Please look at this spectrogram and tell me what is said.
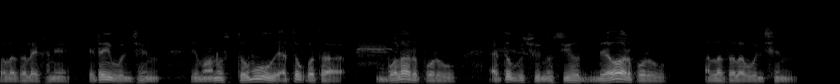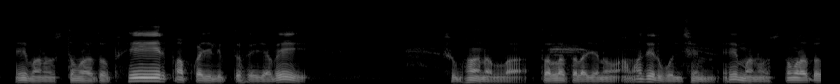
আল্লাহ তালা এখানে এটাই বলছেন যে, মানুষ তবুও এত কথা বলার পরও, এত কিছু নসিহত দেওয়ার পরও আল্লাহ তালা বলছেন, হে মানুষ, তোমরা তো ফের পাপ কাজে লিপ্ত হয়ে যাবে। সুবহান আল্লাহ তো আল্লাহ তালা যেন আমাদের বলছেন, হে মানুষ, তোমরা তো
